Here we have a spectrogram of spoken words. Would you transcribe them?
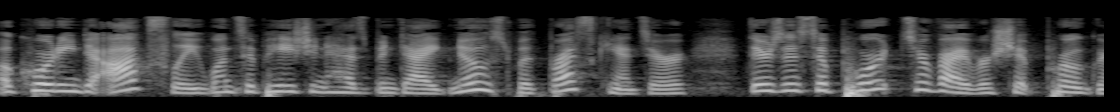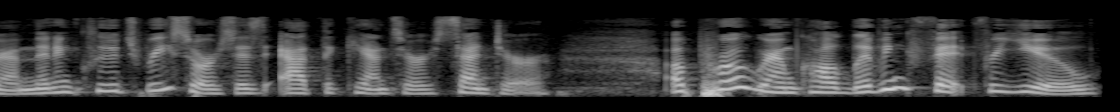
According to Oxley, once a patient has been diagnosed with breast cancer, there's a support survivorship program that includes resources at the Cancer Center. A program called Living Fit for You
